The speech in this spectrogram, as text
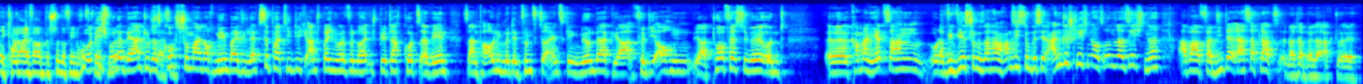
ich kann Und- einfach bestimmt auf ihn rufen. Und ich würde, während du das Scheiße. guckst, schon mal noch nebenbei die letzte Partie, die ich ansprechen wollte für den neunten Spieltag, kurz erwähnen. St. Pauli mit dem 5 zu 1 gegen Nürnberg. Ja, für die auch ein ja, Torfestival und äh, kann man jetzt sagen, oder wie wir es schon gesagt haben, haben sich so ein bisschen angeschlichen aus unserer Sicht, ne? aber verdient der erster Platz in der Tabelle aktuell.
